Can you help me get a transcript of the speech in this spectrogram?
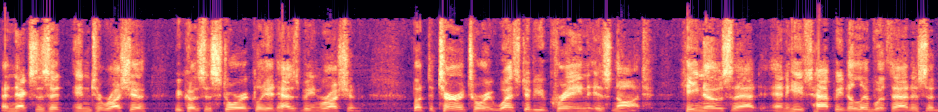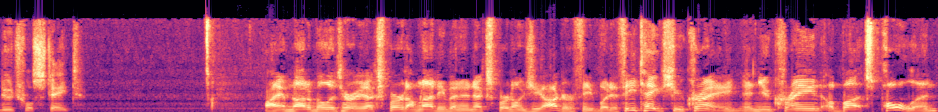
annexes it into Russia, because historically it has been Russian. But the territory west of Ukraine is not. He knows that, and he's happy to live with that as a neutral state. I am not a military expert. I'm not even an expert on geography. But if he takes Ukraine and Ukraine abuts Poland,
